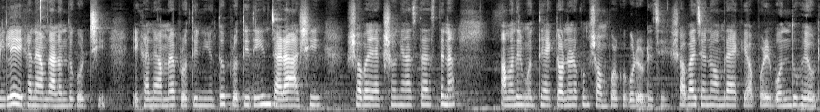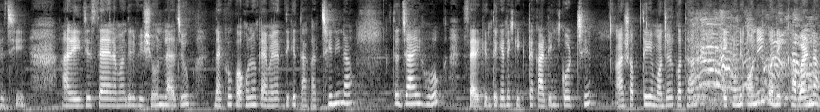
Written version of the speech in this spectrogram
মিলে এখানে আমরা আনন্দ করছি। এখানে আমরা প্রতিনিয়ত, প্রতিদিন যারা আসি, সবাই একসঙ্গে আস্তে আস্তে না আমাদের মধ্যে একটা অন্যরকম সম্পর্ক গড়ে উঠেছে। সবাই যেন আমরা একে অপরের বন্ধু হয়ে উঠেছি। আর এই যে স্যার, আমাদের ভীষণ লাজুক। দেখো, কখনো ক্যামেরার দিকে তাকাচ্ছেনই না। তো যাই হোক, স্যার কিন্তু এখানে কেকটা কাটিং করছে। আর সব থেকে মজার কথা, এখানে অনেক অনেক খাবার না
